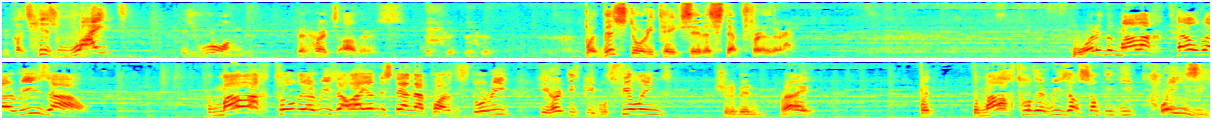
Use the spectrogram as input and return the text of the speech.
because his right is wrong if it hurts others. But this story takes it a step further. What did the Malach tell the Arizal? The Malach told the Arizal, oh, I understand that part of the story. He hurt these people's feelings. Should have been, right? But the Malach told the Arizal something crazy.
